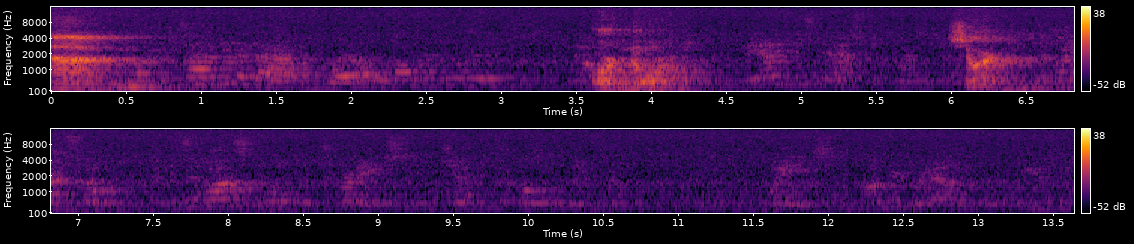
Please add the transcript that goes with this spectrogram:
um, Are you talking about well waterways? Or NORM. May I just ask a question? sure. So, it's impossible to trace injectable liquid waste underground with using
